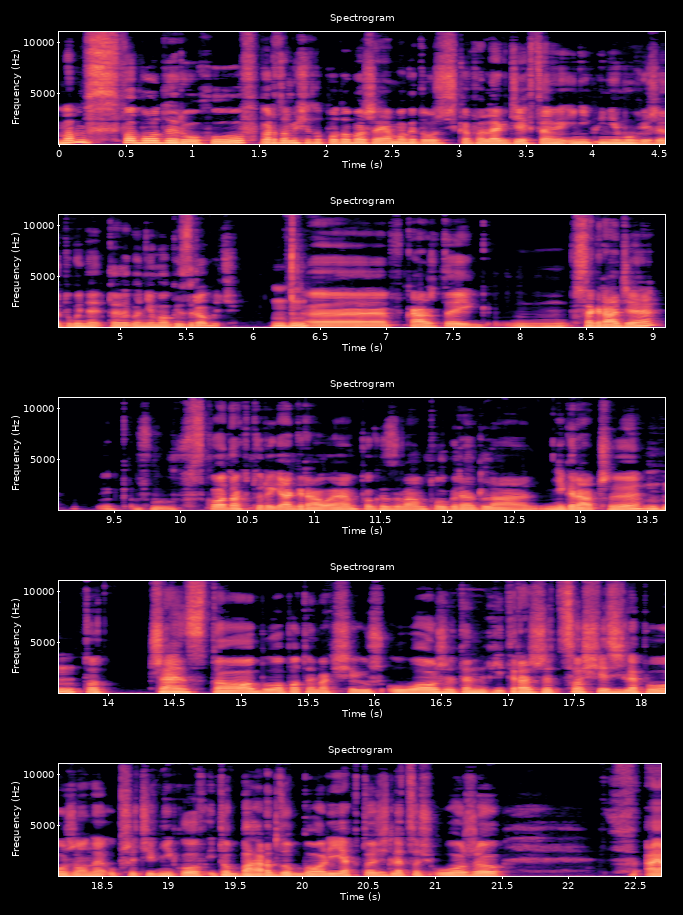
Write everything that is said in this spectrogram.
Mam swobody ruchów. Bardzo mi się to podoba, że ja mogę dołożyć kafelek gdzie chcę i nikt mi nie mówi, że tego nie mogę zrobić. Mhm. E, w każdej, w Sagradzie w, składach, które ja grałem, pokazywałem tą grę dla niegraczy, mhm. to często było potem, jak się już ułoży ten witraż, że coś jest źle położone u przeciwników i to bardzo boli, jak ktoś źle coś ułożył, a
